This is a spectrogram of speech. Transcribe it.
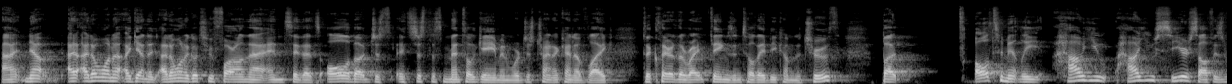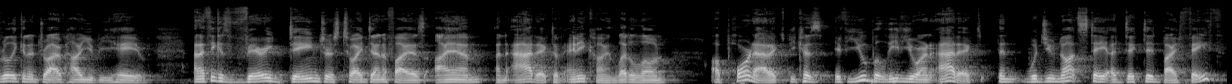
Uh, now, I, I don't want to again, I don't want to go too far on that and say that's all about just it's just this mental game, and we're just trying to kind of like declare the right things until they become the truth. But ultimately how you how you see yourself is really going to drive how you behave. And i think it's very dangerous to identify as i am an addict of any kind let alone a porn addict because if you believe you are an addict then would you not stay addicted by faith?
